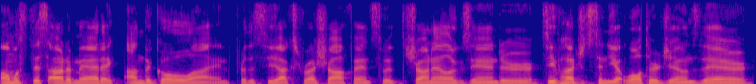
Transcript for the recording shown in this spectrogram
almost this automatic on the goal line for the Seahawks rush offense with Shaun Alexander, Steve Hutchinson, yet Walter Jones there,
